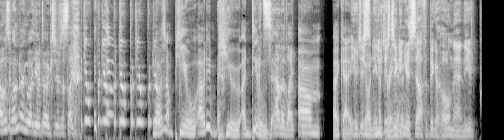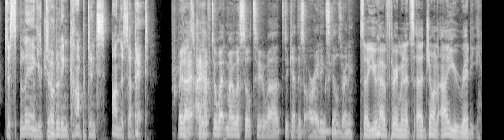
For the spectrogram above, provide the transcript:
was wondering what you were doing because you were just like. "Pew, pew, pew, pew, pew." no, it's not pew. I didn't pew. I did. It sounded like. pew. Um. Okay, You're just, John, you you're just digging minutes. yourself a bigger hole, man. You're displaying That's your true. total incompetence on the subject. Wait, I, I have to wet my whistle to uh, to get this orating skills ready. So you have three minutes. Uh, John, are you ready?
